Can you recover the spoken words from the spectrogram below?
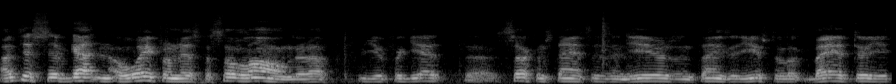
I just have gotten away from this for so long that I, you forget uh, circumstances and years and things that used to look bad to you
